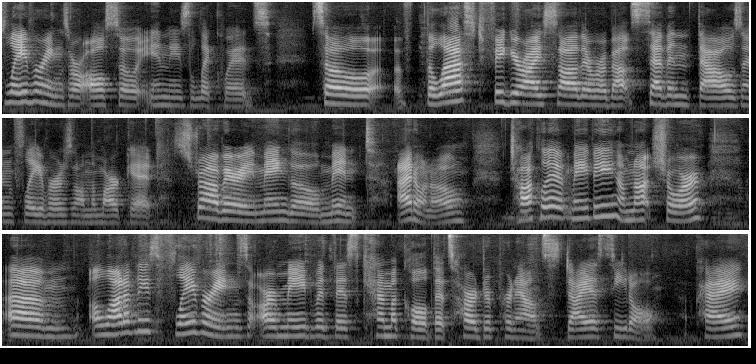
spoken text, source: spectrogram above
flavorings are also in these liquids. So the last figure I saw, there were about 7,000 flavors on the market. Strawberry, mango, mint, I don't know, chocolate maybe, I'm not sure. Um, a lot of these flavorings are made with this chemical that's hard to pronounce, diacetyl, okay?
